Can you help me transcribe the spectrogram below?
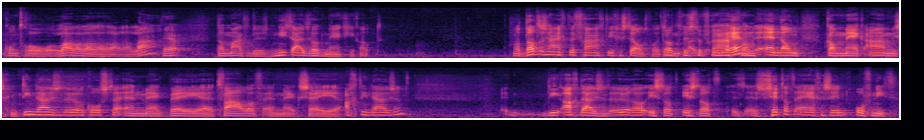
control, la la la la la la. Ja. Dan maakt het dus niet uit welk merk je koopt. Want dat is eigenlijk de vraag die gesteld wordt. Dat is de vraag Hè? van- En dan kan merk A misschien 10.000 euro kosten en merk B eh, 12 en merk C eh, 18.000. Die 8.000 euro, is dat, is dat, zit dat ergens in of niet?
